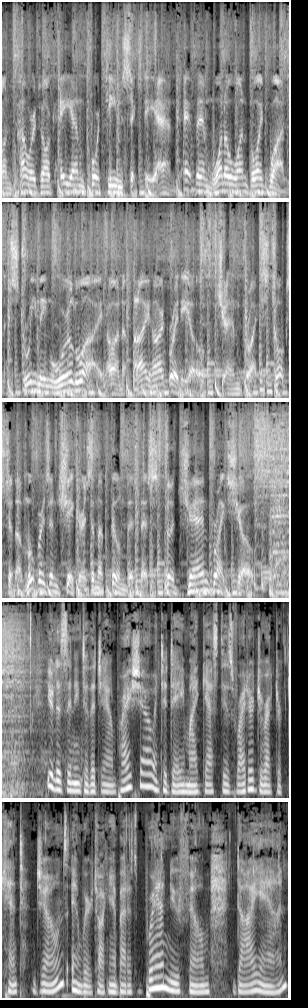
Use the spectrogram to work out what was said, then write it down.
On Power Talk AM 1460 and FM 101.1. Streaming worldwide on iHeartRadio. Jan Price talks to the movers and shakers in the film business. The Jan Price Show. You're listening to the Jan Price Show, and today my guest is writer director Kent Jones, and we're talking about his brand new film, Diane,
